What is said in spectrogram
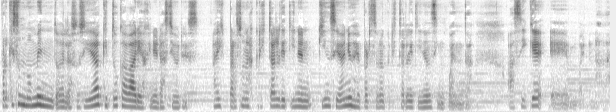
porque es un momento de la sociedad que toca varias generaciones. Hay personas cristal que tienen 15 años y hay personas cristal que tienen 50. Así que, bueno, nada,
